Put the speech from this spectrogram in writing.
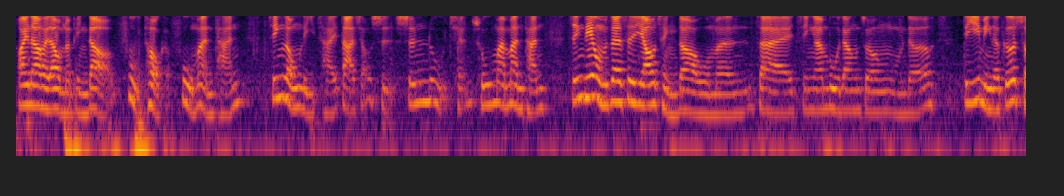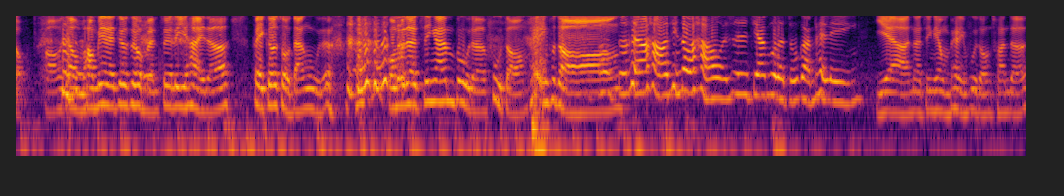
欢迎大家回到我们的频道，富 Talk 富漫谈，金融理财大小事，深入浅出慢慢谈。今天我们再次邀请到我们在金安部当中我们的。第一名的歌手，好，在我们旁边的就是我们最厉害的 被歌手耽误的，我们的金安部的副总佩林副总。主持人好，听众好，我是金安部的主管佩林。Yeah，那今天我们佩林副总穿的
